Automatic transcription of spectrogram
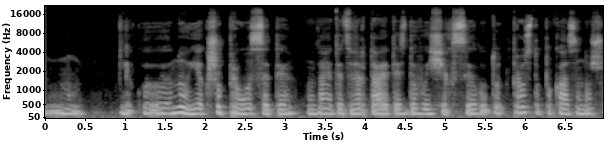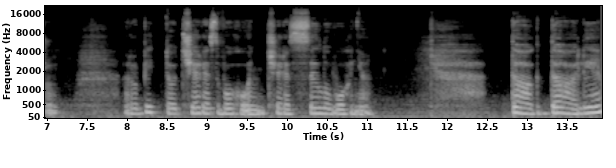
Ну, як, е, ну, якщо просите, знаєте, звертаєтесь до вищих сил, тут просто показано, що робіть то через вогонь, через силу вогня. Так, далі.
